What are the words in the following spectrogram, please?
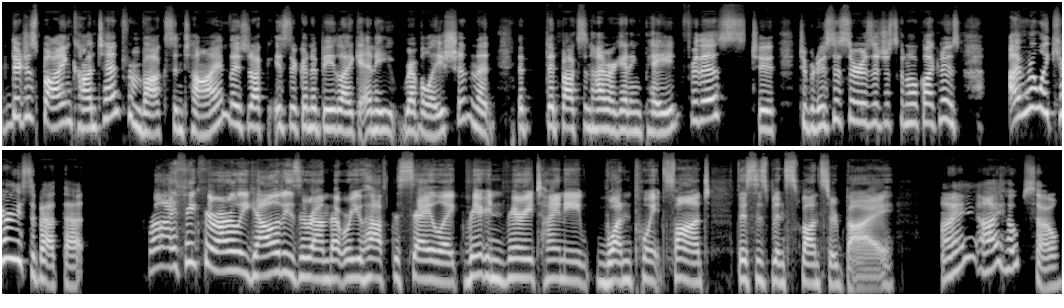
they're just buying content from Vox and Time. There's not is there going to be like any revelation that, that that Vox and Time are getting paid for this to to produce this, or is it just going to look like news? I'm really curious about that. Well, I think there are legalities around that where you have to say, like, very, in very tiny one point font, this has been sponsored by. I I hope so.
